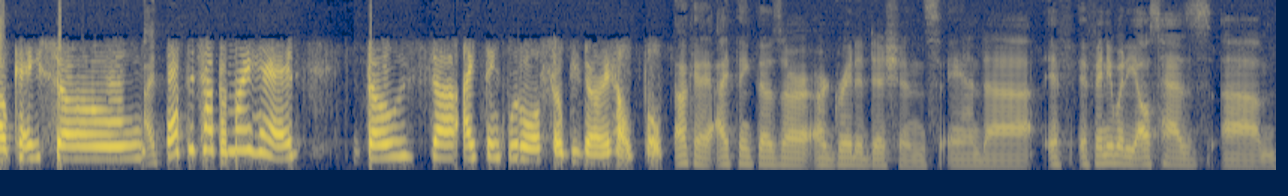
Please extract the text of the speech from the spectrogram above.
Okay, so I, off the top of my head, those uh, I think would also be very helpful. Okay, I think those are, are great additions. And uh, if, if anybody else has um,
